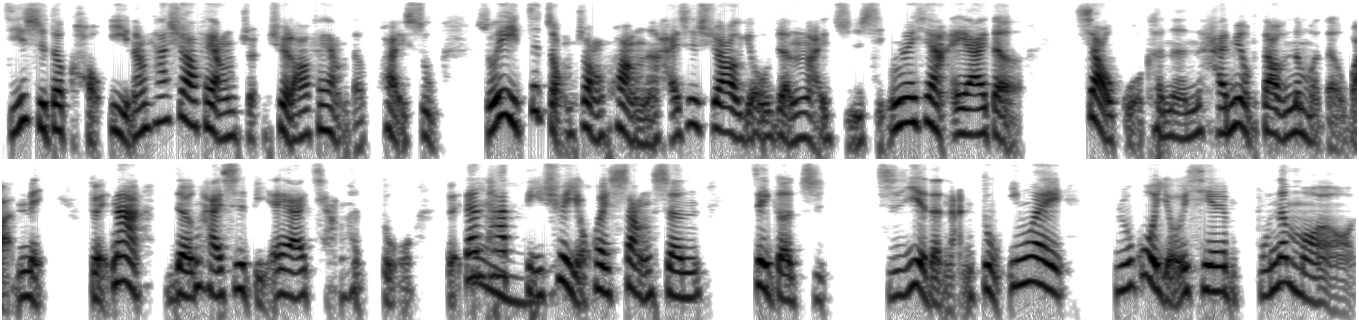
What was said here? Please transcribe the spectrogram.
及时的口译，然后它需要非常准确，然后非常的快速，所以这种状况呢，还是需要由人来执行，因为现在 AI 的效果可能还没有到那么的完美。对，那人还是比 AI 强很多。对，但它的确也会上升这个职职业的难度，因为如果有一些不那么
